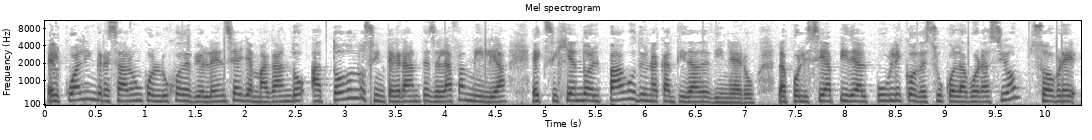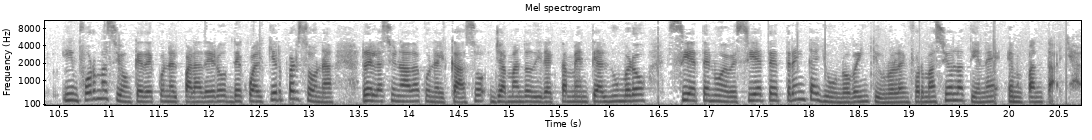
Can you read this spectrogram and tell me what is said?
el cual ingresaron con lujo de violencia y amagando a todos los integrantes de la familia, exigiendo el pago de una cantidad de dinero. La policía pide al público de su colaboración sobre información que dé con el paradero de cualquier persona relacionada con el caso, llamando directamente al número 797-3121. La información la tiene en pantalla.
